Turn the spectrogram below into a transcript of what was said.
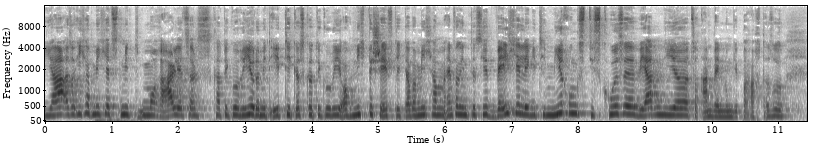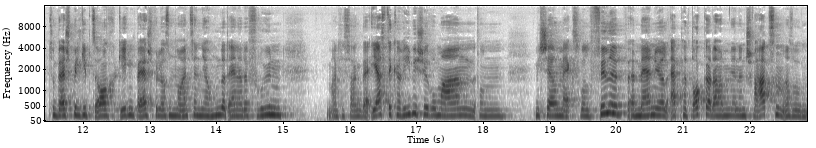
Ja, also ich habe mich jetzt mit Moral jetzt als Kategorie oder mit Ethik als Kategorie auch nicht beschäftigt, aber mich haben einfach interessiert, welche Legitimierungsdiskurse werden hier zur Anwendung gebracht. Also zum Beispiel gibt's auch Gegenbeispiel aus dem 19. Jahrhundert, einer der frühen, manche sagen der erste karibische Roman von Michelle Maxwell Phillip, Emmanuel Apodaca, da haben wir einen Schwarzen, also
